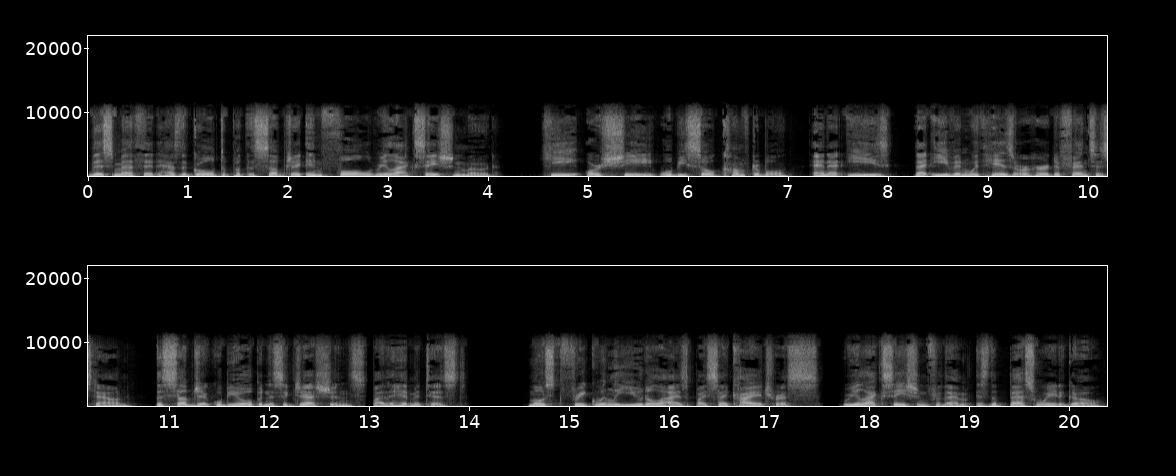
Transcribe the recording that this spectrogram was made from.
This method has the goal to put the subject in full relaxation mode. He or she will be so comfortable and at ease that even with his or her defenses down, the subject will be open to suggestions by the hypnotist. Most frequently utilized by psychiatrists, relaxation for them is the best way to go,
